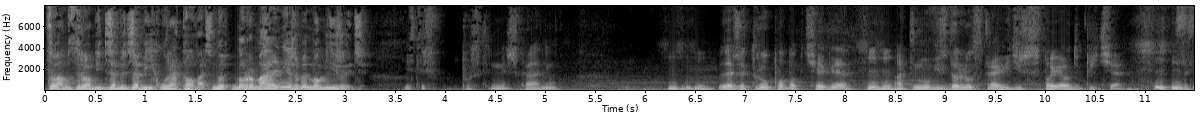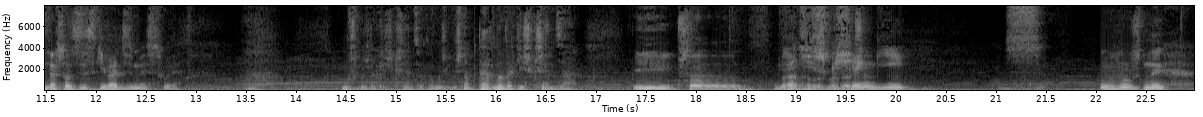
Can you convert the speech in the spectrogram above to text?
Co mam zrobić, żeby, żeby ich uratować? No, normalnie, żeby mogli żyć. Jesteś w pustym mieszkaniu. Leży trup obok ciebie, a ty mówisz do lustra i widzisz swoje odbicie. I zaczynasz odzyskiwać zmysły. Musi być w jakiejś księdze, to musi być na pewno w jakiejś księdze. I przewracam Widzisz różne rzeczy. księgi z różnych,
